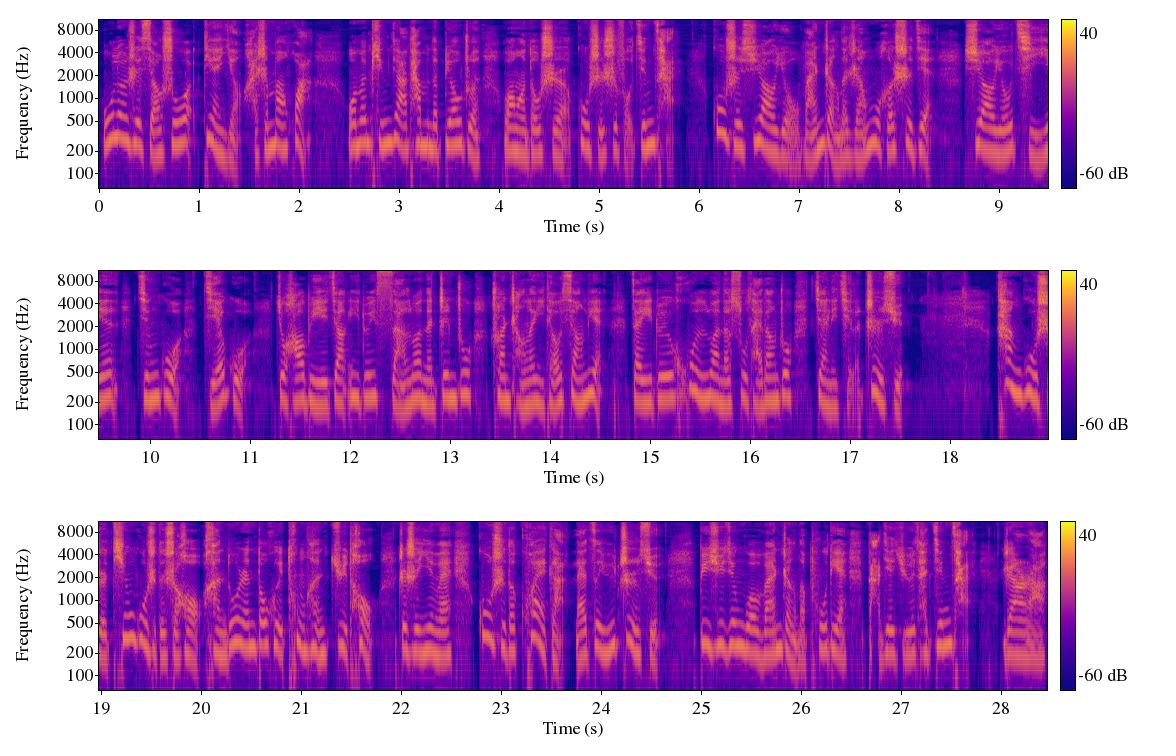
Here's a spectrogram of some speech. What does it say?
无论是小说、电影还是漫画，我们评价他们的标准往往都是故事是否精彩。故事需要有完整的人物和事件，需要有起因、经过、结果。就好比将一堆散乱的珍珠穿成了一条项链，在一堆混乱的素材当中建立起了秩序。看故事、听故事的时候，很多人都会痛恨剧透，这是因为故事的快感来自于秩序，必须经过完整的铺垫，大结局才精彩。然而啊，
